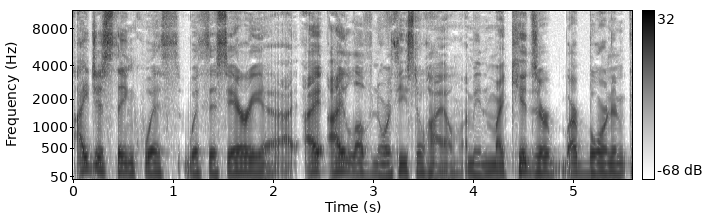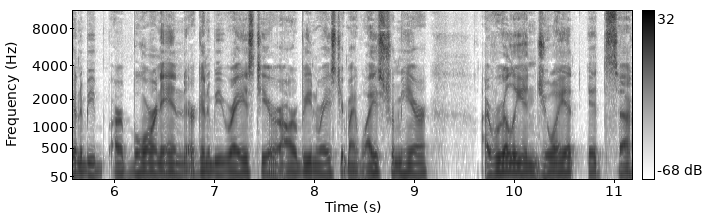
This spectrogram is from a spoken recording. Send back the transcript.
I just think with with this area, I, I, I love Northeast Ohio. I mean, my kids are are born and going to be are born in are going to be raised here, are being raised here. My wife's from here. I really enjoy it. It's uh,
